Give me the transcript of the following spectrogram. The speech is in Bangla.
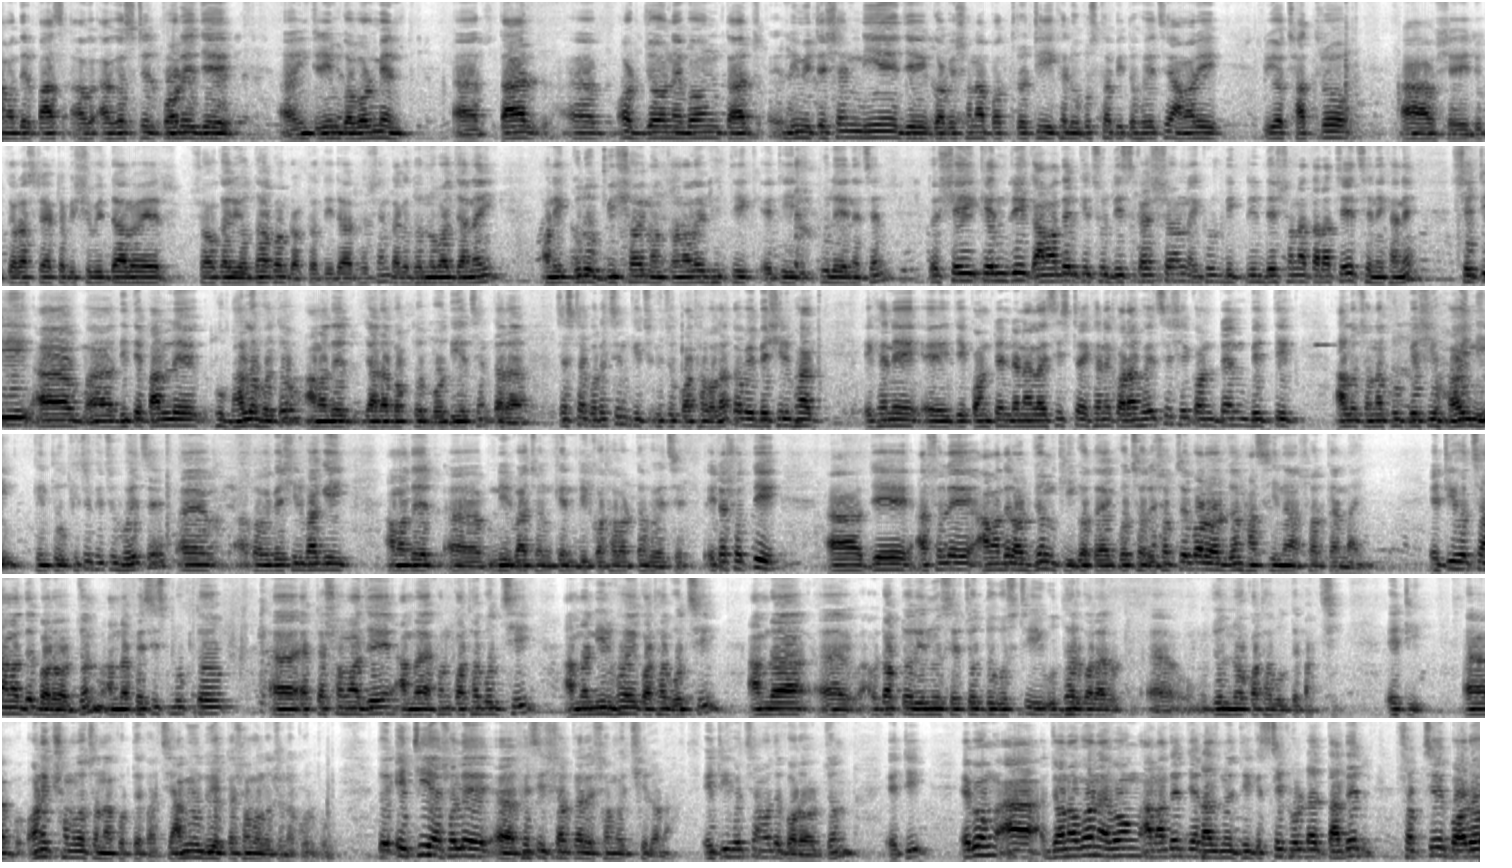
আমাদের পাঁচ আগস্টের পরে যে ইন্টারিম গভর্নমেন্ট তার অর্জন এবং তার লিমিটেশন নিয়ে যে গবেষণাপত্রটি এখানে উপস্থাপিত হয়েছে, আমার এই প্রিয় ছাত্র সেই যুক্তরাষ্ট্রের একটা বিশ্ববিদ্যালয়ের সহকারী অধ্যাপক, ডক্টর দিদার হোসেন, তাকে ধন্যবাদ জানাই। অনেকগুলো বিষয় মন্ত্রণালয় ভিত্তিক এটি তুলে এনেছেন। তো সেই কেন্দ্রিক আমাদের কিছু ডিসকাশন একটু দিক নির্দেশনা তারা চেয়েছেন এখানে। সেটি দিতে পারলে খুব ভালো হতো। আমাদের যারা বক্তব্য দিয়েছেন, তারা চেষ্টা করেছেন কিছু কিছু কথা বলা তবে বেশিরভাগ এখানে এই যে কন্টেন্ট অ্যানালাইসিসটা এখানে করা হয়েছে, সেই কন্টেন্ট ভিত্তিক আলোচনা খুব বেশি হয়নি, কিন্তু কিছু কিছু হয়েছে। তবে বেশিরভাগই আমাদের নির্বাচন কেন্দ্রিক কথাবার্তা হয়েছে। এটা সত্যি যে আসলে আমাদের অর্জন কি গত এক বছরে? সবচেয়ে বড় অর্জন হাসিনা সরকার নাই। এটি হচ্ছে আমাদের বড় অর্জন। আমরা ফেসিস্ট মুক্ত একটা সমাজে আমরা এখন কথা বলছি, আমরা নির্ভয়ে কথা বলছি। আমরা ডক্টর ইউনুসের চোদ্দ গোষ্ঠী উদ্ধার করার জন্য কথা বলতে পারছি। এটি অনেক সমালোচনা করতে পারছি। আমিও দু একটা সমালোচনা করব। তো এটি আসলে ফেসিস সরকারের সময় ছিল না। এটি হচ্ছে আমাদের বড় অর্জন, এটি। এবং জনগণ এবং আমাদের যে রাজনৈতিক স্টেক হোল্ডার তাদের সবচেয়ে বড়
